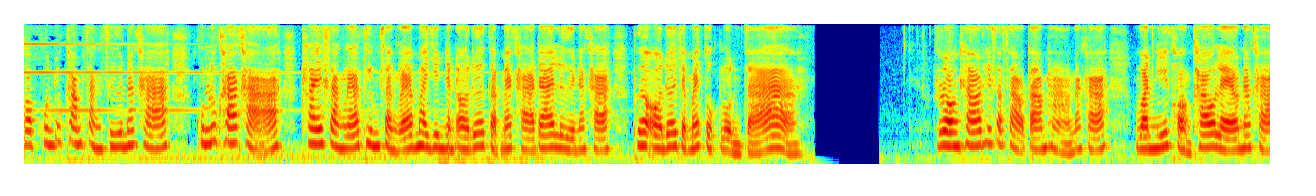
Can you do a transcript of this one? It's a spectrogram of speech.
ขอบคุณทุกคำสั่งซื้อนะคะ คุณลูกค้าขาใครสั่งแล้วพิมพ์สั่งแล้วมายืนยันออเดอร์กับแม่ค้าได้เลยนะคะ เพื่อออเดอร์จะไม่ตกหล่นจ้า รองเท้าที่สาวๆตามหานะคะ วันนี้ของเข้าแล้วนะคะ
